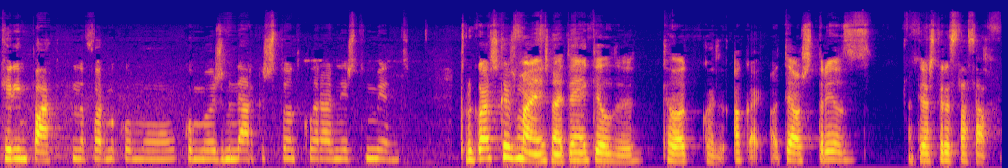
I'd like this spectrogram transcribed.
ter impacto na forma como, como as menarcas estão a declarar neste momento. Porque eu acho que as mães, não é? Têm aquele, aquela coisa, ok, até aos 13. Até aos 13 está safo.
